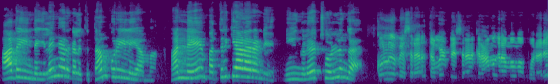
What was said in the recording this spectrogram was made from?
அதை இந்த இளைஞர்களுக்கு தான் புரியலையாமா? அண்ணே பத்திரிகையாளர் அண்ணே நீங்களே சொல்லுங்க. கொள்கை பேசுறாரு தமிழ் பேசுறாரு கிராம கிராமமா போறாரு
